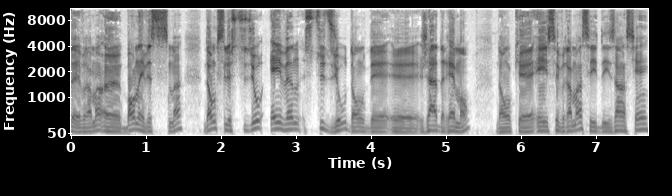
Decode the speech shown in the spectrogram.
euh, vraiment un bon investissement. Donc, c'est le studio Haven Studio, donc de Jade Raymond. Donc, euh, et c'est vraiment c'est des anciens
